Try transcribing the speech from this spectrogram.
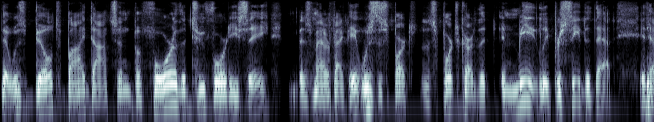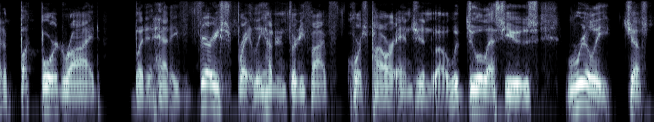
that was built by Datsun before the 240Z. As a matter of fact, it was the sports, the sports car that immediately preceded that. It had a buckboard ride, but it had a very sprightly 135 horsepower engine uh, with dual SUs, really just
